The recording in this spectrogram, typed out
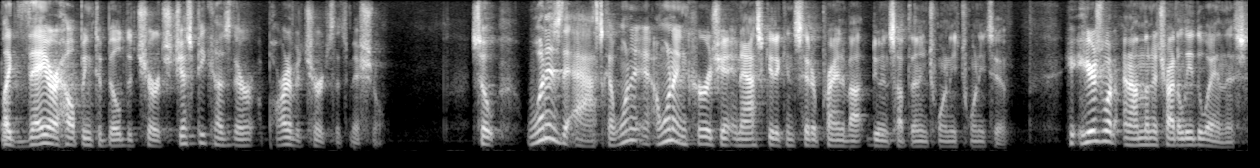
like they are helping to build the church just because they're a part of a church that's missional. So, what is the ask? I want to I want to encourage you and ask you to consider praying about doing something in 2022. Here's what, and I'm going to try to lead the way in this.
